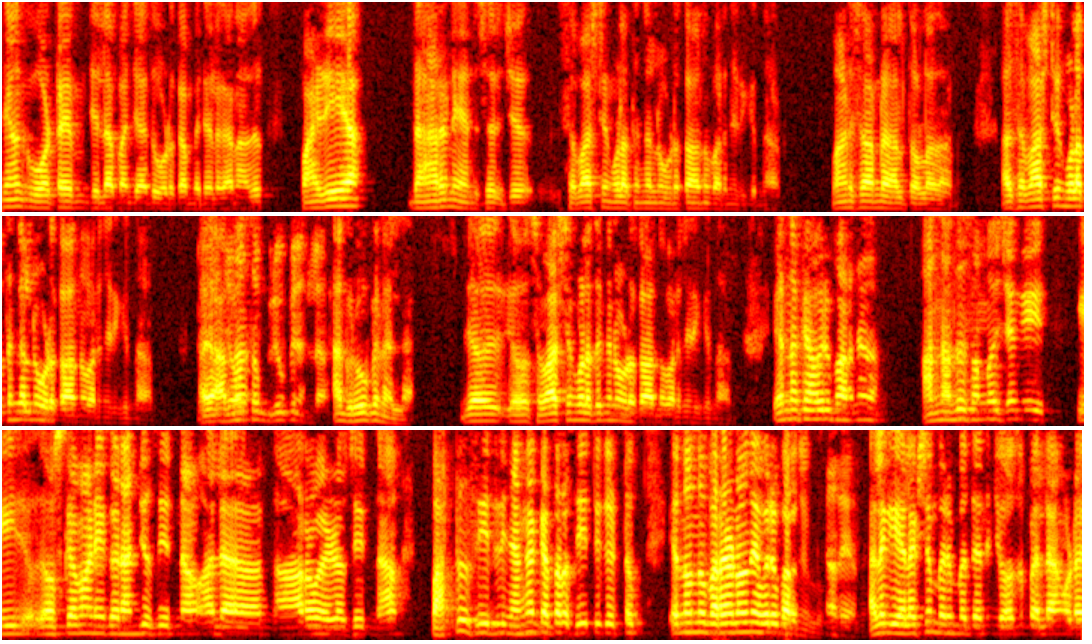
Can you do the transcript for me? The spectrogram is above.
ഞങ്ങൾക്ക് കോട്ടയം ജില്ലാ പഞ്ചായത്ത് കൊടുക്കാൻ പറ്റില്ല. കാരണം അത് പഴയ ധാരണ അനുസരിച്ച് സെബാസ്റ്റ്യൻ കുളത്തിങ്കലിന് കൊടുക്കാമെന്ന് പറഞ്ഞിരിക്കുന്നതാണ്. മാണി സാറിന്റെ കാലത്തുള്ളതാണ്. അത് സെബാസ്റ്റ്യൻ കുളത്തിങ്കലിന് കൊടുക്കാമെന്ന് പറഞ്ഞിരിക്കുന്നതാണ്. ഗ്രൂപ്പിനല്ല. ആ ഗ്രൂപ്പിനല്ല. സെബാസ്റ്റ്യൻ കുളത്തുങ്കലിന് കൊടുക്കാമെന്ന് പറഞ്ഞിരിക്കുന്നതാണ്. എന്നൊക്കെ അവർ പറഞ്ഞതാണ് അന്ന് അത് സംഭവിച്ചെങ്കിൽ ഈ ജോസ് കെ മാണിയൊക്കെ ഒരു അഞ്ച് സീറ്റിനോ അല്ല ആറോ ഏഴോ സീറ്റിനോ പത്ത് സീറ്റിൽ ഞങ്ങൾക്ക് എത്ര സീറ്റ് കിട്ടും എന്നൊന്ന് പറയണമെന്നേ അവർ പറഞ്ഞുള്ളൂ. അല്ലെങ്കിൽ ഇലക്ഷൻ വരുമ്പോഴത്തേനും ജോസഫ് എല്ലാം കൂടെ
